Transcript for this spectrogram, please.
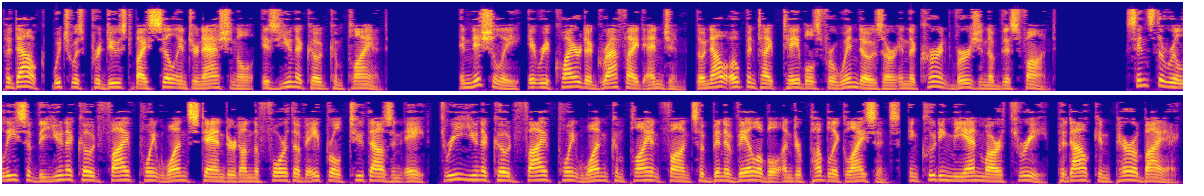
Padauk, which was produced by SIL International, is Unicode compliant. Initially, it required a graphite engine, though now OpenType tables for Windows are in the current version of this font. Since the release of the Unicode 5.1 standard on 4 April 2008, three Unicode 5.1 compliant fonts have been available under public license, including Myanmar 3, Padauk and Parabaik.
